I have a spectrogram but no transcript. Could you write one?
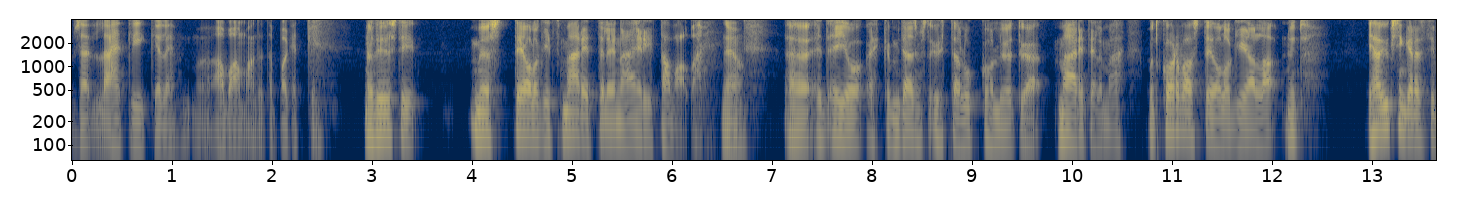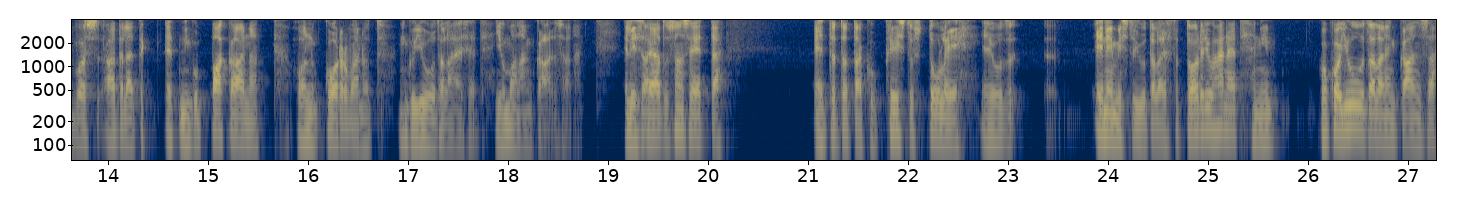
sä lähdet liikkeelle avaamaan tätä pakettia? No tietysti myös teologit määrittelee nämä eri tavalla. Joo. Et ei ole ehkä mitään sellaista yhtään lukkoon lyötyä määritelmää, mutta korvausteologialla nyt ihan yksinkertaisesti voisi ajatella, että, että niin pakanat on korvanut niin juutalaiset Jumalan kansana. Eli se ajatus on se, että, että tota, kun Kristus tuli ja juuta, enemmistö juutalaisista torjui hänet, niin koko juutalainen kansa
